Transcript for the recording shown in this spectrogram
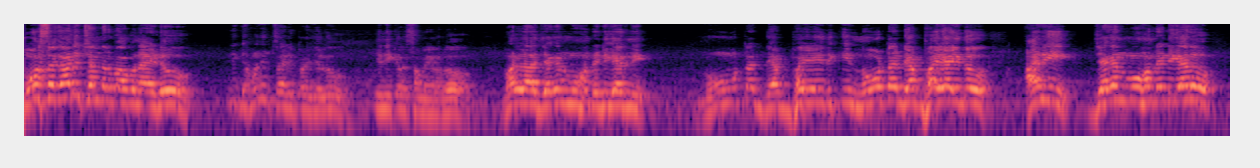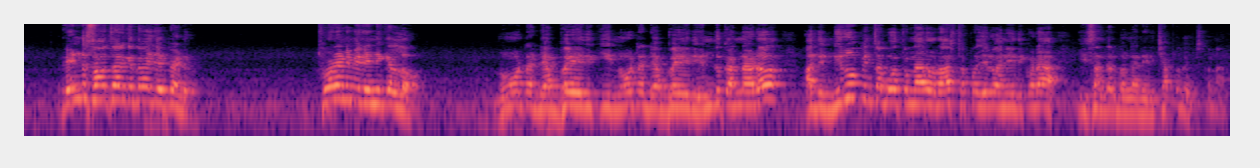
మోసగాడు చంద్రబాబు నాయుడు. ఇది గమనించాలి ప్రజలు ఎన్నికల సమయంలో. మళ్ళా జగన్మోహన్ రెడ్డి గారిని నూట డెబ్భై ఐదుకి నూట డెబ్భై ఐదు అని జగన్మోహన్ రెడ్డి గారు రెండు సంవత్సరాల క్రితమే చెప్పాడు. చూడండి మీరు ఎన్నికల్లో. నూట డెబ్బై ఐదుకి నూట డెబ్బై ఐదు ఎందుకు అన్నాడో అది నిరూపించబోతున్నారు రాష్ట్ర ప్రజలు అనేది కూడా ఈ సందర్భంగా నేను చెప్పదలుచుకున్నాను.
